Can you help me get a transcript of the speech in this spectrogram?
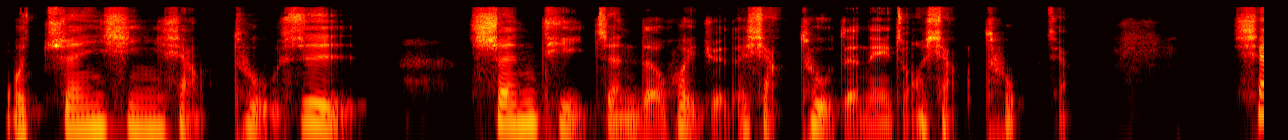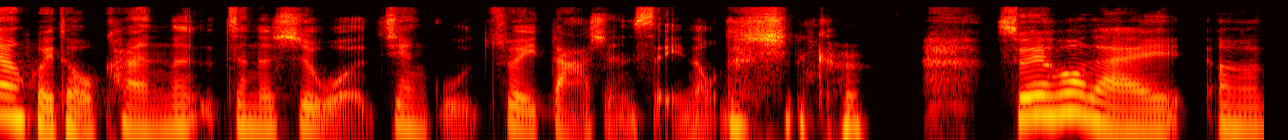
我真心想吐，是身体真的会觉得想吐的那种想吐。这样，现在回头看，那真的是我见过最大声 say no 的时刻。所以后来，呃，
